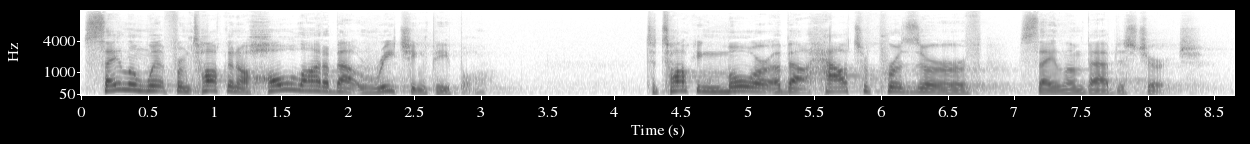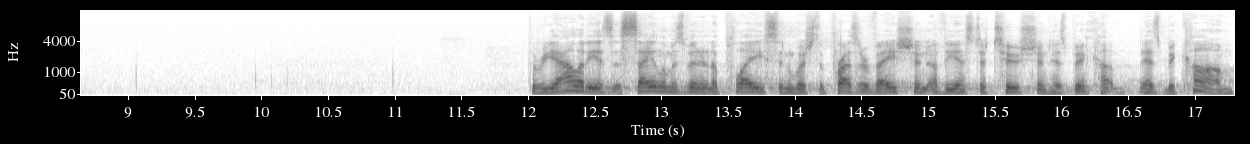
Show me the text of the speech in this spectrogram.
Salem went from talking a whole lot about reaching people to talking more about how to preserve Salem Baptist Church. The reality is that Salem has been in a place in which the preservation of the institution has, become, has become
